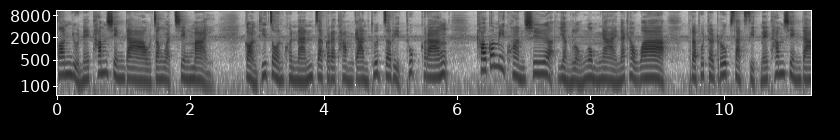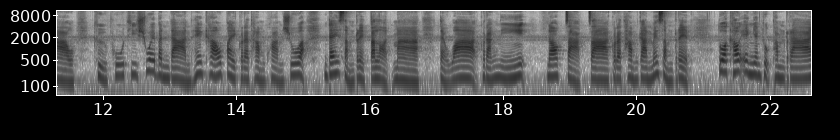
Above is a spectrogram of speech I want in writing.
ซ่อนอยู่ในถ้ำเชียงดาวจังหวัดเชียงใหม่ ก่อนที่โจรคนนั้นจะกระทำการทุจริตทุกครั้ง เขาก็มีความเชื่ออย่างหลงงมงายนะคะว่า พระพุทธรูปศักดิ์สิทธิ์ในถ้ำเชียงดาว คือผู้ที่ช่วยบันดาลให้เขาไปกระทำความชั่วได้สำเร็จตลอดมา แต่ว่าครั้งนี้นอกจากจะกระทำการไม่สำเร็จ ตัวเขาเองยังถูกทำร้าย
